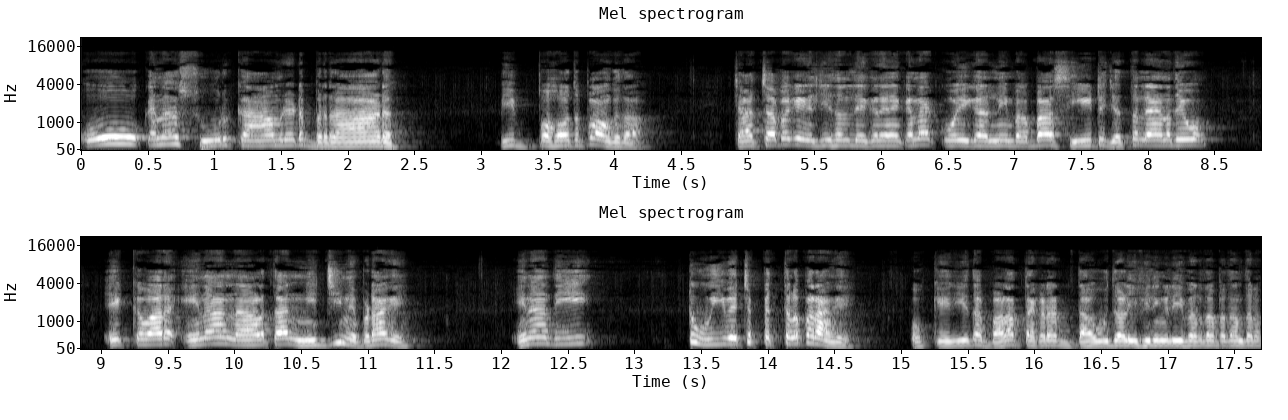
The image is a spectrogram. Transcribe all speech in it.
ਉਹ ਕਹਿੰਦਾ ਸੂਰ ਕਾਮਰੇਡ ਬਰਾੜ, ਵੀ ਬਹੁਤ ਭੌਂਕਦਾ। ਚਾਚਾ ਬਘੇਲ ਜੀ ਥੱਲੇ ਲਿਖ ਰਹੇ ਨੇ, ਕਹਿੰਦਾ, ਕੋਈ ਗੱਲ ਨਹੀਂ ਬਾਬਾ, ਸੀਟ ਜਿੱਤ ਲੈਣ ਦਿਓ। ਇੱਕ ਵਾਰ ਇਹਨਾਂ ਨਾਲ ਤਾਂ ਨਿੱਜੀ ਨਿਬੜਾਂਗੇ। ਇਹਨਾਂ ਦੀ ਢੂਈ ਵਿੱਚ ਪਿੱਤਲ ਭਰਾਂਗੇ। ਓਕੇ ਜੀ, ਇਹ ਤਾਂ ਬੜਾ ਤਕੜਾ ਦਾਊਦ ਵਾਲੀ ਫੀਲਿੰਗ ਲਈ ਫਿਰਦਾ ਪਤੰਦਰ।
